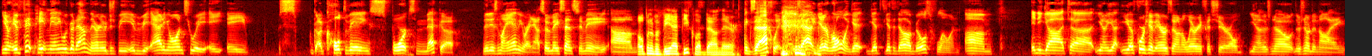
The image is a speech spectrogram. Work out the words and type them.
you know, if fit Peyton Manning would go down there, and it would just be it would be adding on to a a, a, a cultivating sports mecca that is Miami right now. So it makes sense to me. Um, Open up a VIP club down there. Exactly, exactly. get it rolling. Get get get the dollar bills flowing. Um, and you got uh, you know you, you of course you have Arizona, Larry Fitzgerald. You know there's no there's no denying.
